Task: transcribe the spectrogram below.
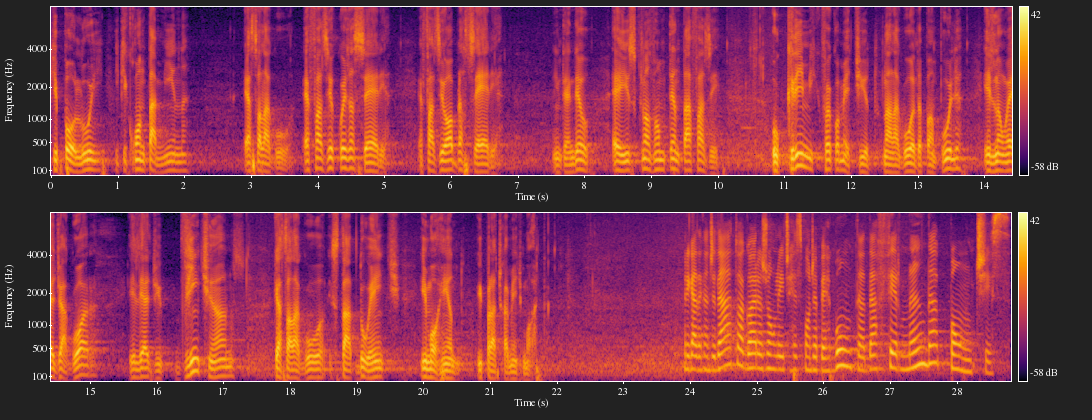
que polui e que contamina essa lagoa. É fazer coisa séria, é fazer obra séria, entendeu? É isso que nós vamos tentar fazer. O crime que foi cometido na Lagoa da Pampulha, ele não é de agora, ele é de 20 anos que essa lagoa está doente e morrendo e praticamente morta. Obrigada, candidato. Agora, João Leite responde a pergunta da Fernanda Pontes.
